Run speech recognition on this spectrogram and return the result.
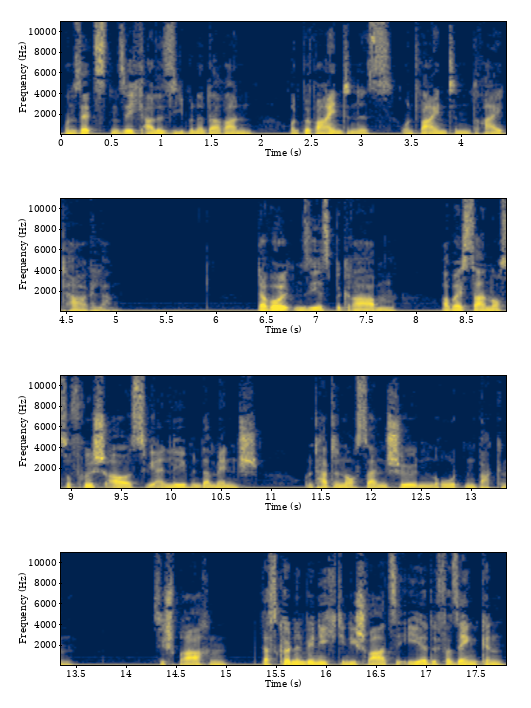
und setzten sich alle siebene daran und beweinten es und weinten drei Tage lang. Da wollten sie es begraben, aber es sah noch so frisch aus wie ein lebender Mensch und hatte noch seinen schönen roten Backen. Sie sprachen, das können wir nicht in die schwarze Erde versenken,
